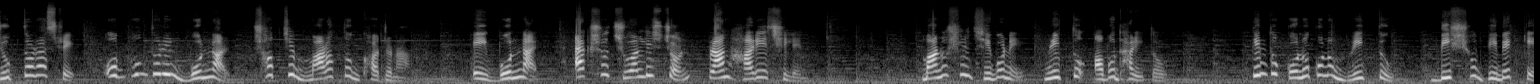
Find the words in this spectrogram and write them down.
যুক্তরাষ্ট্রে অভ্যন্তরীণ বন্যার সবচেয়ে মারাত্মক ঘটনা। এই বন্যায় একশো চুয়াল্লিশ জন প্রাণ হারিয়েছিলেন। মানুষের জীবনে মৃত্যু অবধারিত। কিন্তু কোনো কোনো মৃত্যু বিশ্ব বিবেককে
